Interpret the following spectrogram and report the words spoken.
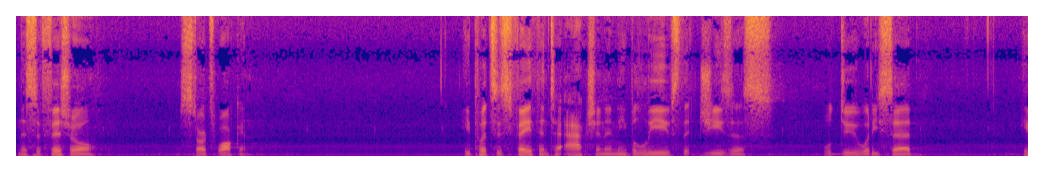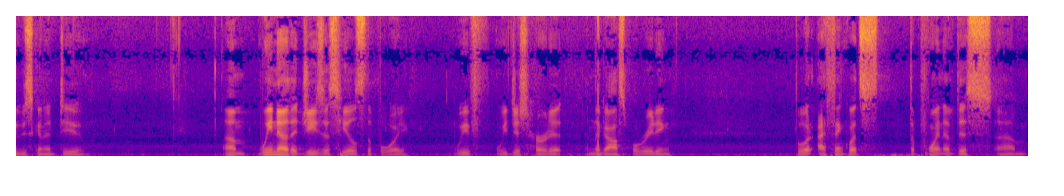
And this official starts walking. He puts his faith into action and he believes that Jesus will do what he said he was going to do. Um, we know that Jesus heals the boy. We've we just heard it in the gospel reading. But what, I think what's the point of this um,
